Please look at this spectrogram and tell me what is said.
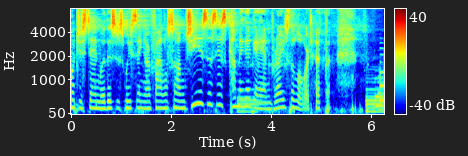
Won't you stand with us as we sing our final song? Jesus is coming again. Praise the Lord.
